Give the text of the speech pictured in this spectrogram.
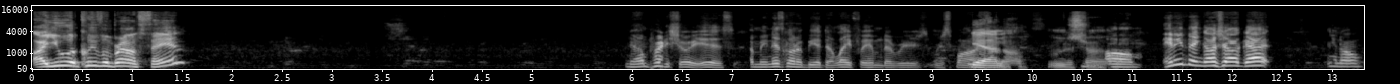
Are you a Cleveland Browns fan? Yeah, I'm pretty sure he is. I mean, there's going to be a delay for him to re- respond. Yeah, I know. I'm just trying. Um, anything else y'all got? You know,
